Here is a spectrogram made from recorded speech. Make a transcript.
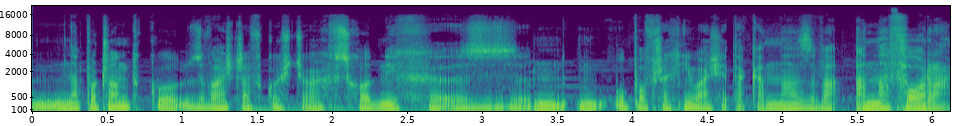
Na początku, zwłaszcza w kościołach wschodnich, upowszechniła się taka nazwa anafora.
